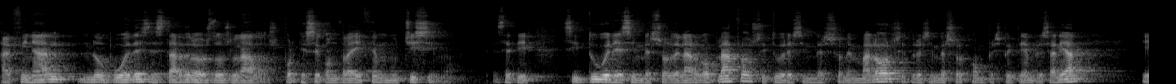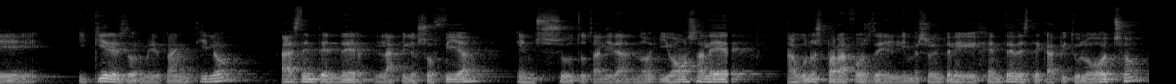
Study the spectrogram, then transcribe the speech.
al final no puedes estar de los dos lados porque se contradicen muchísimo. Es decir, si tú eres inversor de largo plazo, si tú eres inversor en valor, si tú eres inversor con perspectiva empresarial eh, y quieres dormir tranquilo, has de entender la filosofía en su totalidad. ¿no? Y vamos a leer algunos párrafos del inversor inteligente de este capítulo 8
